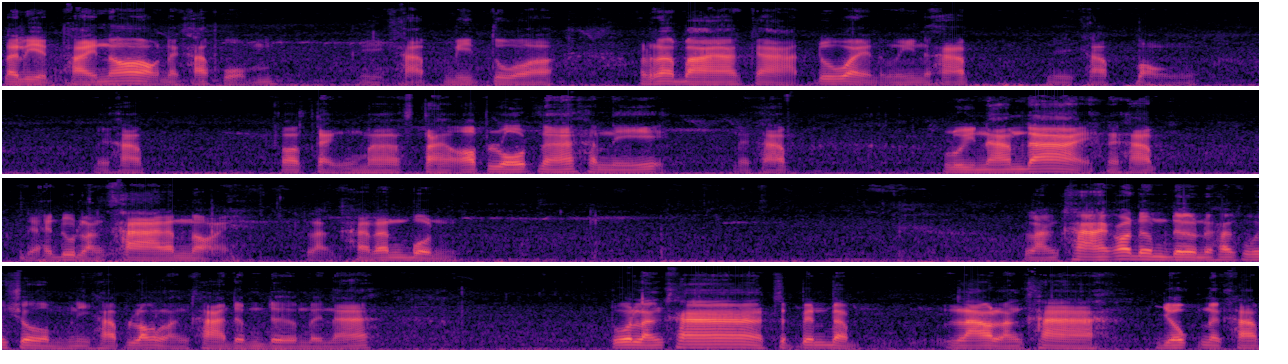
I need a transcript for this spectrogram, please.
รายละเอียดภายนอกนะครับผมนี่ครับมีตัวระบายอากาศด้วยตรงนี้นะครับนี่ครับป่องนะครับ ก็แต่งมาสไตล์ออฟโรดนะคันนี้นะครับลุยน้ำได้นะครับเดี๋ยวให้ดูหลังคากันหน่อย หลังคาด้านบน หลังคาก็เดิมๆนะครับคุณผู้ชมนี่ครับล่องหลังคาเดิมๆเลยนะ ตัวหลังคาจะเป็นแบบราวหลังคายกนะครับ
